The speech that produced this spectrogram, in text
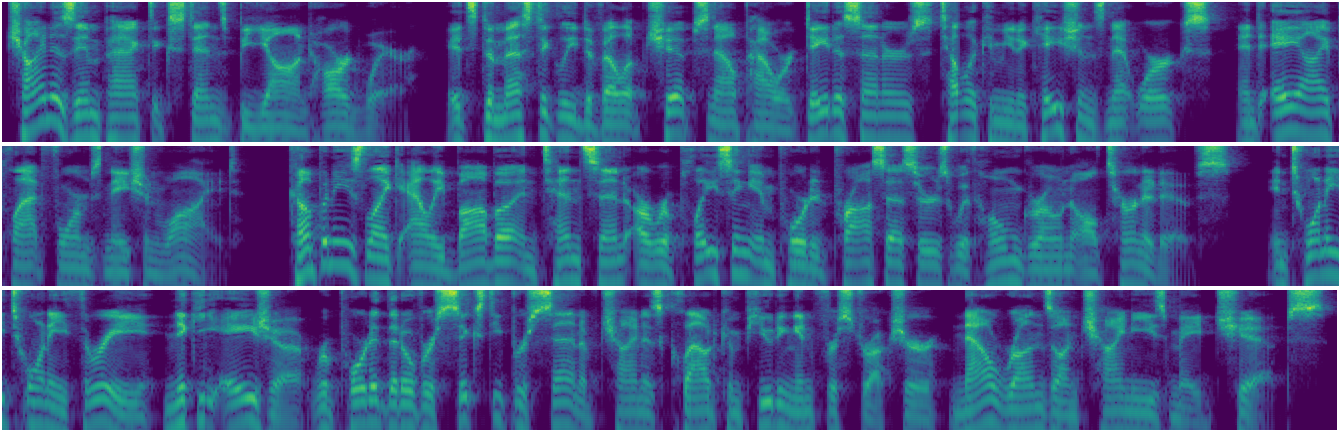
China's impact extends beyond hardware. Its domestically developed chips now power data centers, telecommunications networks, and AI platforms nationwide. Companies like Alibaba and Tencent are replacing imported processors with homegrown alternatives. In 2023, Nikkei Asia reported that over 60% of China's cloud computing infrastructure now runs on Chinese-made chips.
